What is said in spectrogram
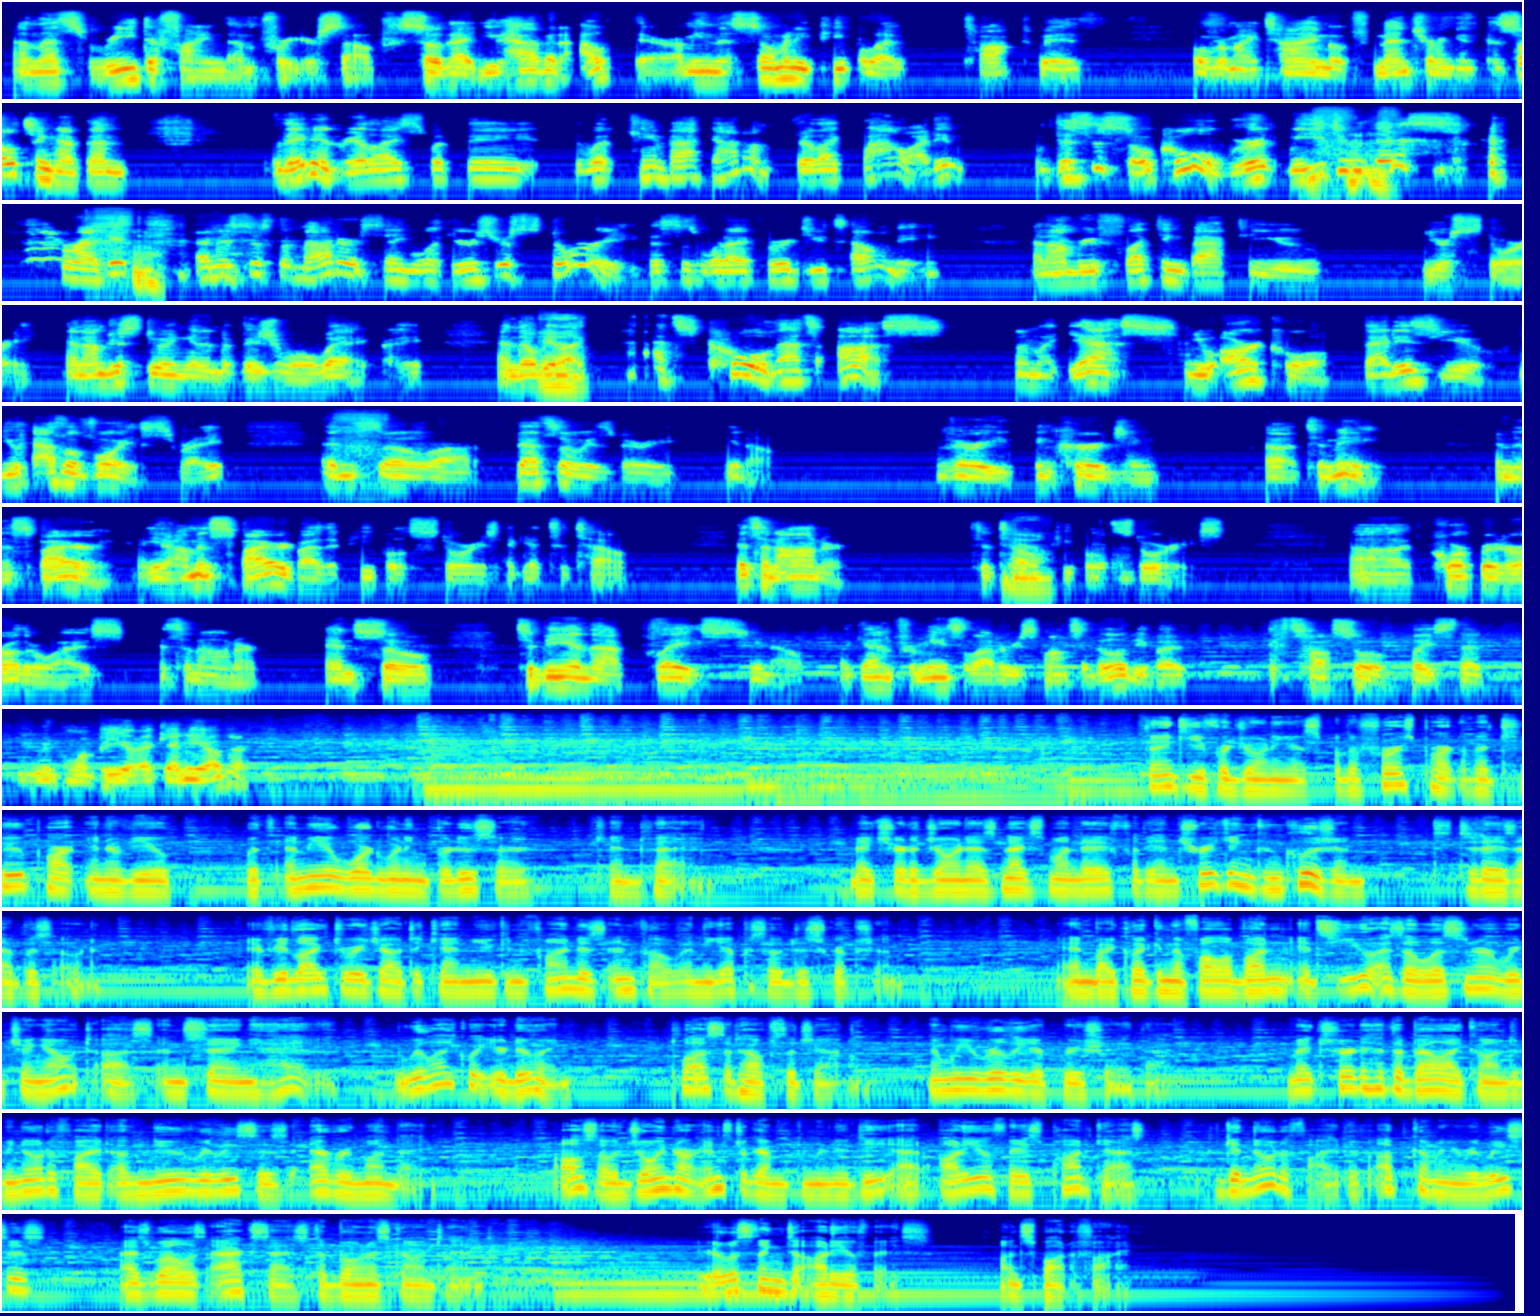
and let's redefine them for yourself so that you have it out there. I mean there's so many people i've talked with over my time of mentoring and consulting have been they didn't realize what they what came back at them they're like wow i didn't this is so cool. We're we do this right? And it's just a matter of saying well here's your story. This is what i've heard you tell me. And i'm reflecting back to you your story. And i'm just doing it in a visual way right? And they'll be Yeah. like that's cool. That's us. And i'm like yes you are cool. That is you. You have a voice right? And so uh, that's always very, you know, very encouraging uh, to me and inspiring. You know, I'm inspired by the people's stories I get to tell. It's an honor to tell yeah. people's stories, uh, corporate or otherwise. It's an honor, and so to be in that place, you know, again for me, it's a lot of responsibility, but it's also a place that you wouldn't want to be like any other. Thank you for joining us for the first part of a two part interview with Emmy Award winning producer Ken Fay. Make sure to join us next Monday for the intriguing conclusion to today's episode. If you'd like to reach out to Ken, you can find his info in the episode description. And by clicking the follow button, it's you as a listener reaching out to us and saying, hey, we like what you're doing. Plus, it helps the channel, and we really appreciate that. Make sure to hit the bell icon to be notified of new releases every Monday. Also, join our Instagram community at AudioFace Podcast to get notified of upcoming releases as well as access to bonus content. You're listening to AudioFace on Spotify.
